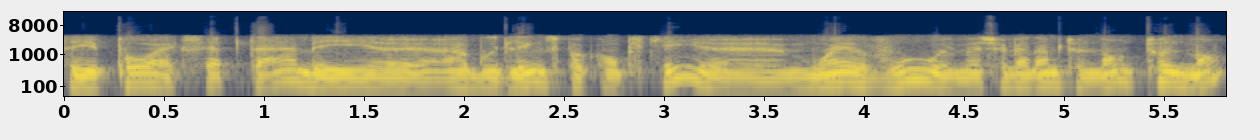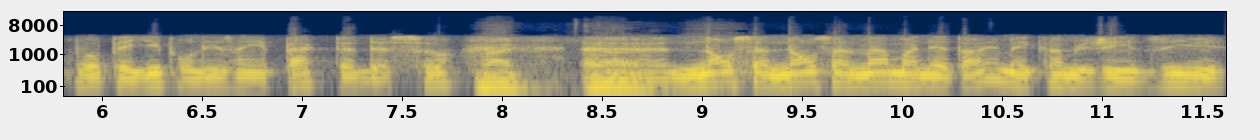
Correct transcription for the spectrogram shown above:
c'est pas acceptable et euh, en bout de ligne, c'est pas compliqué. Euh, moi, vous, monsieur, madame, tout le monde, tout le monde va payer pour les impacts de ça. Euh, non, non seulement monétaire, mais comme j'ai dit,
